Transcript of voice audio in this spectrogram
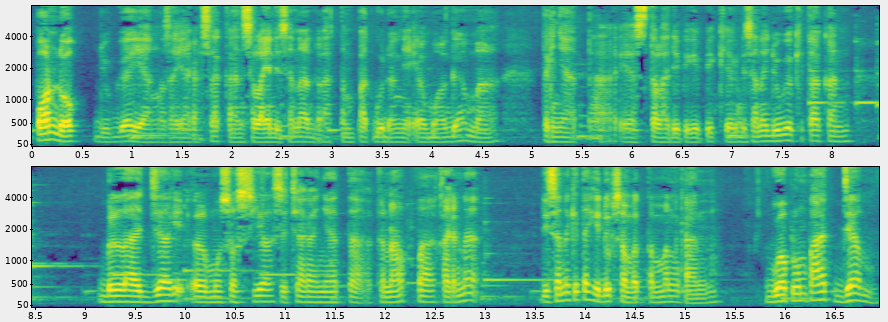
pondok juga yang saya rasakan. Selain di sana adalah tempat gudangnya ilmu agama ternyata ya setelah dipikir-pikir di sana juga kita akan belajar ilmu sosial secara nyata. Kenapa? Karena di sana kita hidup sama teman kan. 24 jam.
